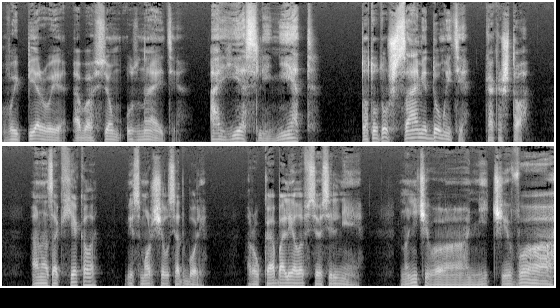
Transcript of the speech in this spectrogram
вы первые обо всем узнаете. А если нет то тут уж сами думайте, как и что». Она закхекала и сморщилась от боли. Рука болела все сильнее. Но ничего, ничего.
